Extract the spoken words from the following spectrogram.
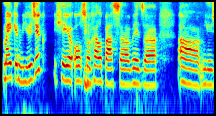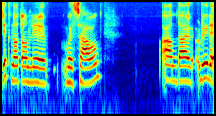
making music. He also help us uh, with uh, uh, music not only with sound. And i really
